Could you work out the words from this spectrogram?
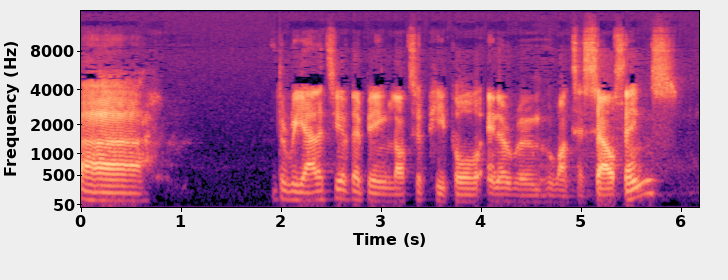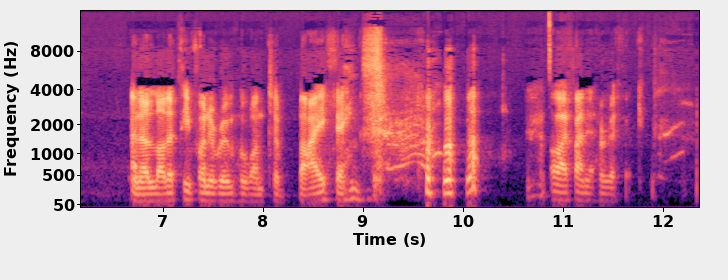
uh, the reality of there being lots of people in a room who want to sell things and a lot of people in a room who want to buy things. oh, I find it horrific.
